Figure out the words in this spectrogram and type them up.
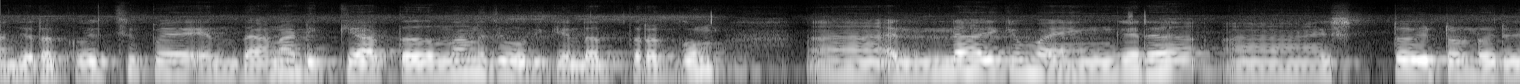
അജറക്ക് വെച്ചിപ്പോൾ എന്താണ് അടിക്കാത്തതെന്നാണ് ചോദിക്കേണ്ടത്. അത്രക്കും എല്ലാവർക്കും ഭയങ്കര ഇഷ്ടമായിട്ടുള്ളൊരു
